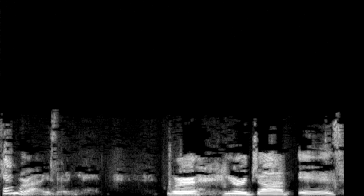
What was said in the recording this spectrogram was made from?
summarizing, where your job is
